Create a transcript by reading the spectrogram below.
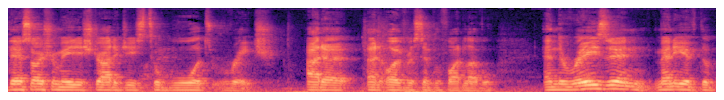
their social media strategies towards reach at a an oversimplified level and the reason many of the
